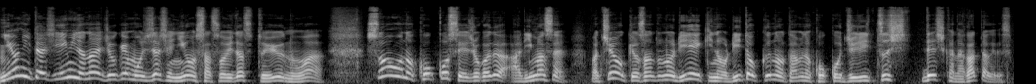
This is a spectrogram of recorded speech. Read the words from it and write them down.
日本に対して意味のない条件を持ち出して日本を誘い出すというのは、相互の国交正常化ではありません。まあ、中国共産党の利益の利得のための国交樹立でしかなかったわけです。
